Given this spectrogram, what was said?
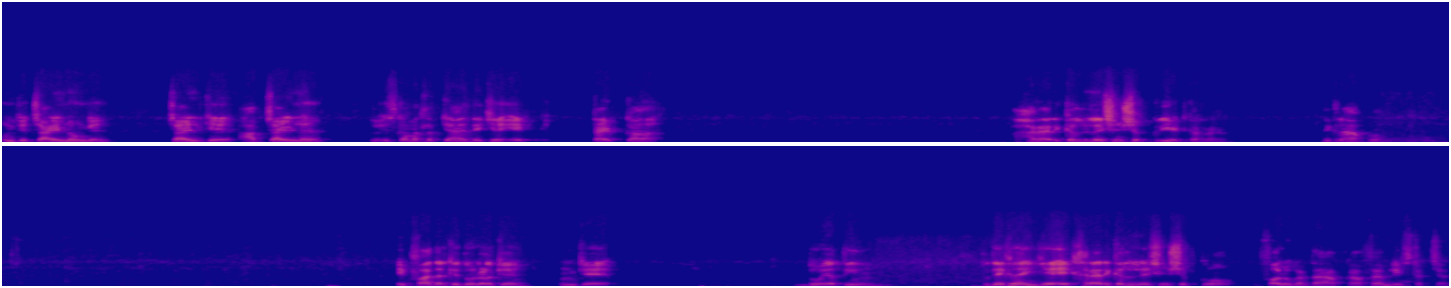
उनके चाइल्ड होंगे चाइल्ड के आप चाइल्ड हैं तो इसका मतलब क्या है? देखिए, एक टाइप का हरारिकल रिलेशनशिप क्रिएट कर रहे हैं। दिख रहा है आपको? एक फादर के दो लड़के उनके दो या तीन। तो देख रहे हैं, ये एक हरारिकल रिलेशनशिप को फॉलो करता है आपका फैमिली स्ट्रक्चर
